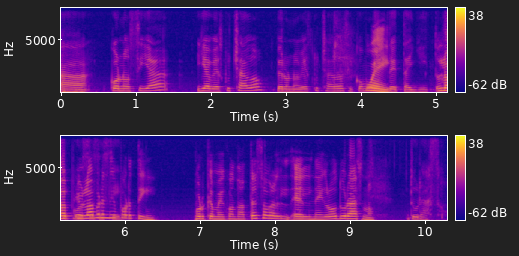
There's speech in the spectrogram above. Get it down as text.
ah, conocía y había escuchado, pero no había escuchado así como Güey, detallitos. Lo- yo lo aprendí así. por ti, porque me contaste sobre el, el negro durazno. Durazo.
